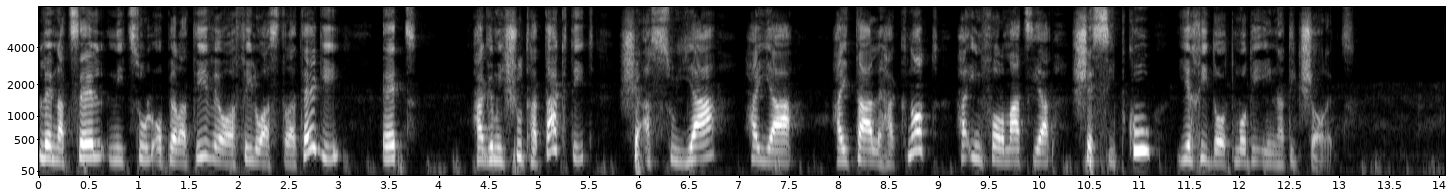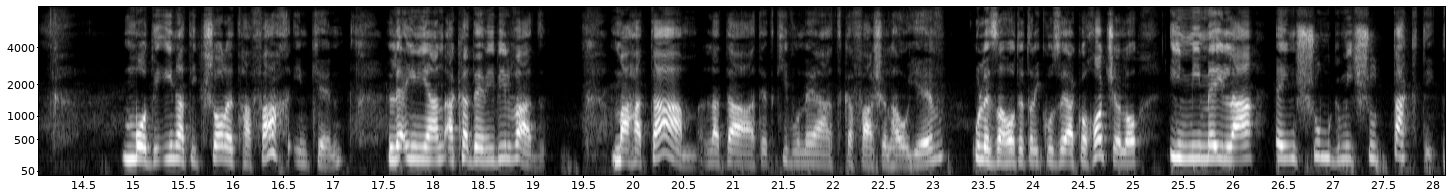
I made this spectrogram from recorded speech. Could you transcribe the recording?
לנצל ניצול אופרטיבי או אפילו אסטרטגי את הגמישות הטקטית שעשויה היה, הייתה להקנות האינפורמציה שסיפקו יחידות מודיעין התקשורת. מודיעין התקשורת הפך, אם כן, לעניין אקדמי בלבד. מה הטעם לדעת את כיווני ההתקפה של האויב ולזהות את ריכוזי הכוחות שלו, אם ממילא אין שום גמישות טקטית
